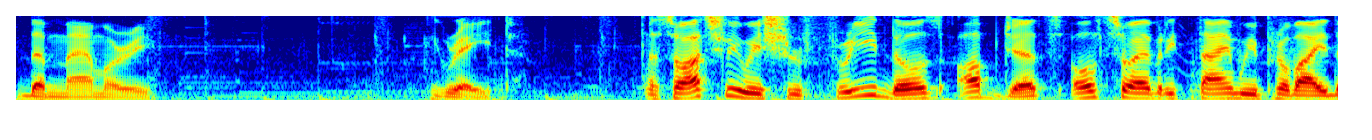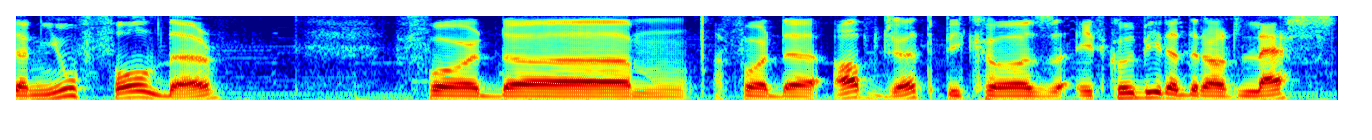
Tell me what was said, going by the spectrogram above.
the memory. Great. So actually we should free those objects also every time we provide a new folder for the um, for the object because it could be that there are less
